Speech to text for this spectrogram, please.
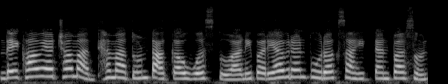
देखाव्याच्या माध्यमातून टाकाऊ वस्तू आणि पर्यावरणपूरक साहित्यांपासून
